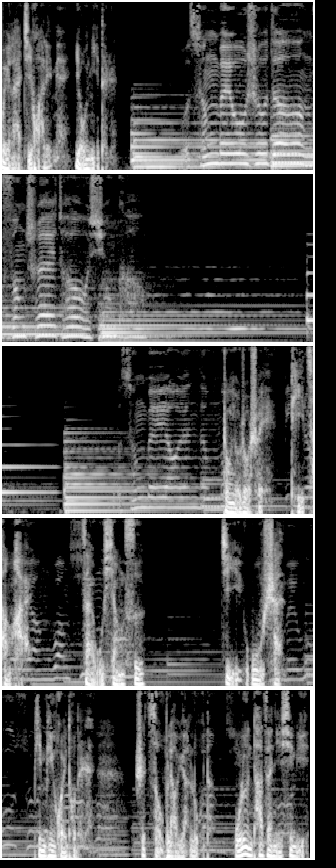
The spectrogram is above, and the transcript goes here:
未来计划里面有你的人。我曾被无数的冷风吹透我胸口，有弱水。替沧海，再无相思，寄巫山。频频回头的人，是走不了远路的。无论他在你心里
